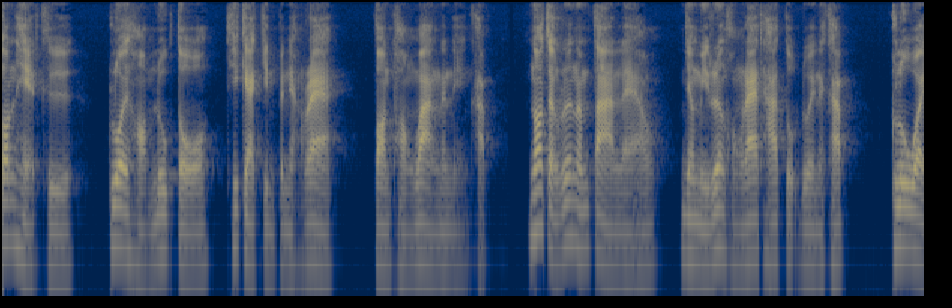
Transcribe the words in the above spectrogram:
ต้นเหตุคือกล้วยหอมลูกโตที่แกกินเป็นอย่างแรก ตอนท้องว่างนั่นเองครับ นอกจากเรื่องน้ำตาลแล้ว ยังมีเรื่องของแร่ธาตุด้วยนะครับ กล้วย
